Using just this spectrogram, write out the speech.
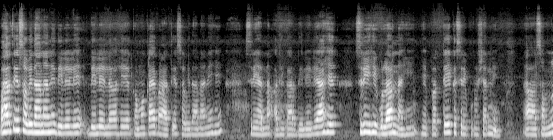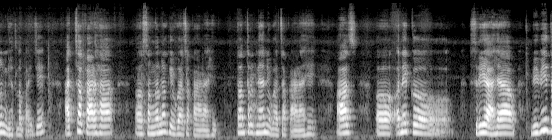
भारतीय संविधानाने दिलेले दिलेलं हे गमक आहे. भारतीय संविधानाने हे स्त्रियांना अधिकार दिलेले आहेत. स्त्री ही गुलाम नाही हे प्रत्येक स्त्री पुरुषांनी समजून घेतलं पाहिजे. आजचा काळ हा संगणक युगाचा काळ आहे. तंत्रज्ञान युगाचा काळ आहे. आज अनेक स्त्रिया ह्या विविध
